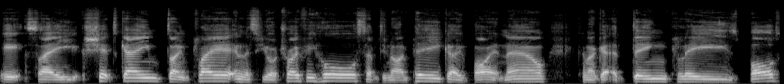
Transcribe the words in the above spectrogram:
It's a shit game. Don't play it unless you're a trophy whore. 79p. Go buy it now. Can I get a ding, please, Bod?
